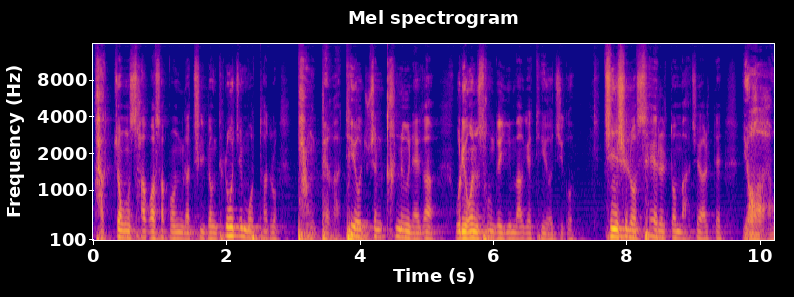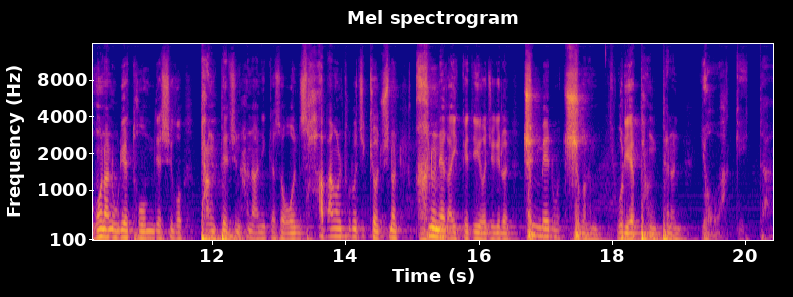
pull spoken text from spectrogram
각종 사고 사건과 질병 들어오지 못하도록 방패가 되어 주신 큰 은혜가 우리 온 성도에 임하게 되어지고 진실로 새해를 또 맞이할 때 영원한 우리의 도움 되시고 방패진 하나님께서 온 사방을 두루 지켜 주시는 큰 은혜가 있게 되어지기를 주님의 이름으로 축원합니다. 우리의 방패는 여호와께 있다.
